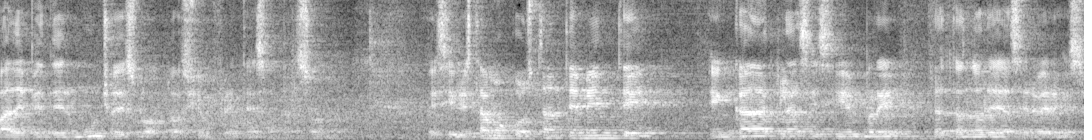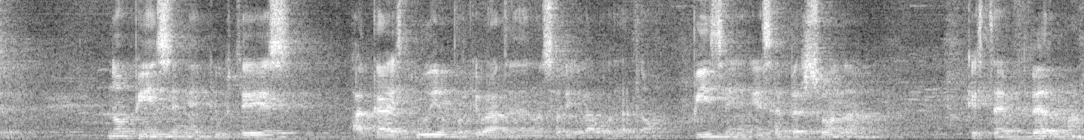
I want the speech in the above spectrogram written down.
va a depender mucho de su actuación frente a esa persona. Es decir, estamos constantemente en cada clase siempre tratándole de hacer ver eso. No piensen en que ustedes acá estudian porque van a tener una salida laboral, no. Piensen en esa persona que está enferma,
